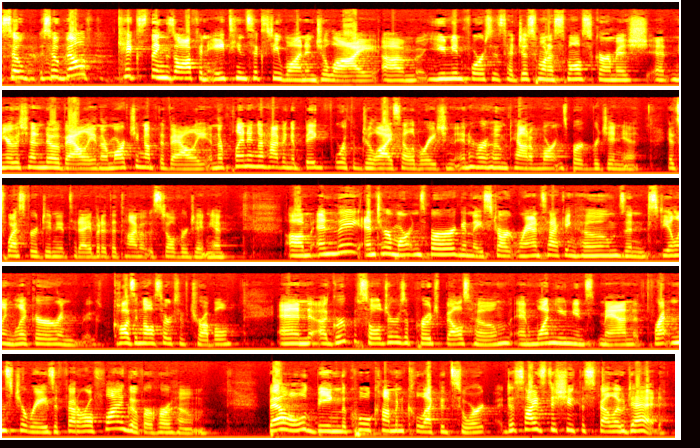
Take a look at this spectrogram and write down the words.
So, so Belle kicks things off in 1861 in July. Um, Union forces had just won a small skirmish at, near the Shenandoah Valley, and they're marching up the valley, and they're planning on having a big Fourth of July celebration in her hometown of Martinsburg, Virginia. It's West Virginia today, but at the time it was still Virginia. Um, and they enter Martinsburg and they start ransacking homes and stealing liquor and causing all sorts of trouble. And a group of soldiers approach Belle's home, and one Union man threatens to raise a federal flag over her home. Belle, being the cool, and collected sort, decides to shoot this fellow dead.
